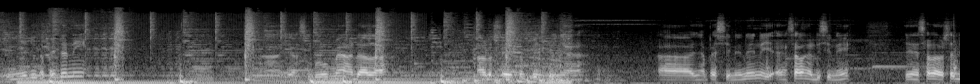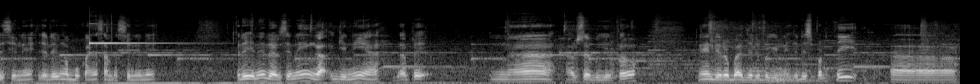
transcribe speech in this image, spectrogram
ini juga beda nih. Nah yang sebelumnya adalah harusnya itu pintunya uh, nyampe sini nih, yang salah di sini? Yang salah harusnya di sini jadi ngebukanya sampai sini nih. Jadi ini dari sini nggak gini ya tapi nah harusnya begitu. Ini dirubah jadi begini jadi seperti uh,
